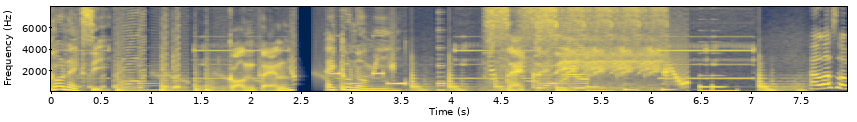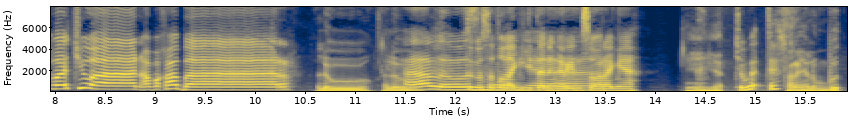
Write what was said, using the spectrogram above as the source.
Koneksi Konten Ekonomi Seksi Halo Sobat Cuan, apa kabar? Halo, halo. Halo Tunggu semuanya. satu lagi kita dengerin suaranya. Iya. Coba cek. Suaranya lembut.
